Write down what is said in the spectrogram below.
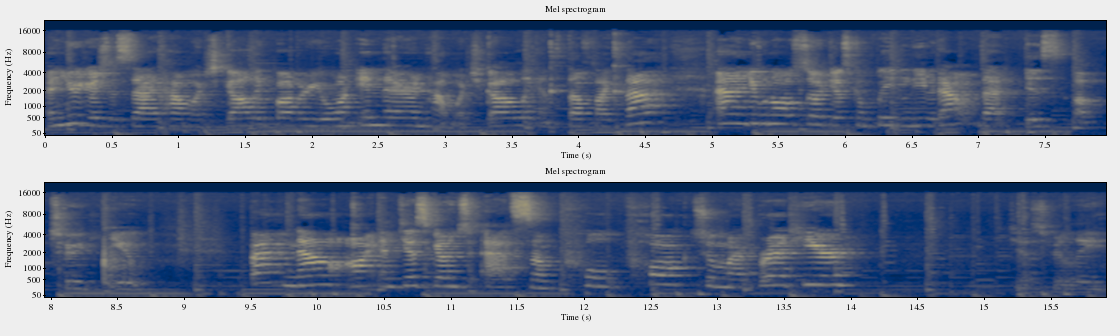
and you just decide how much garlic butter you want in there and how much garlic and stuff like that and you can also just completely leave it out that is up to you but now I am just going to add some pulled pork to my bread here. Just really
